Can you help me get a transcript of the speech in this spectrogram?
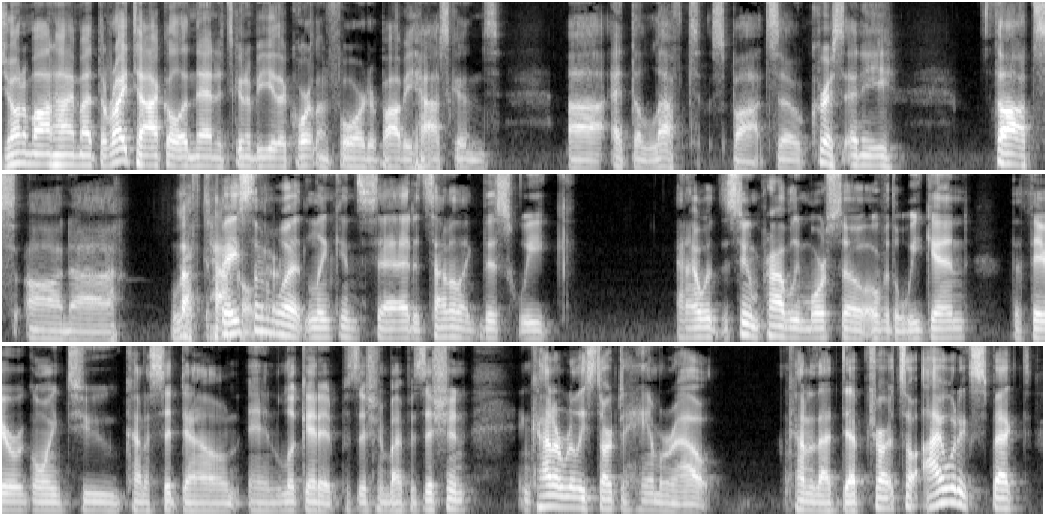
Jonah Monheim at the right tackle, and then it's going to be either Courtland Ford or Bobby Haskins uh, at the left spot. So, Chris, any thoughts on uh, left tackle? Based on there? what Lincoln said, it sounded like this week, and I would assume probably more so over the weekend, that they were going to kind of sit down and look at it position by position and kind of really start to hammer out kind of that depth chart. So I would expect –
